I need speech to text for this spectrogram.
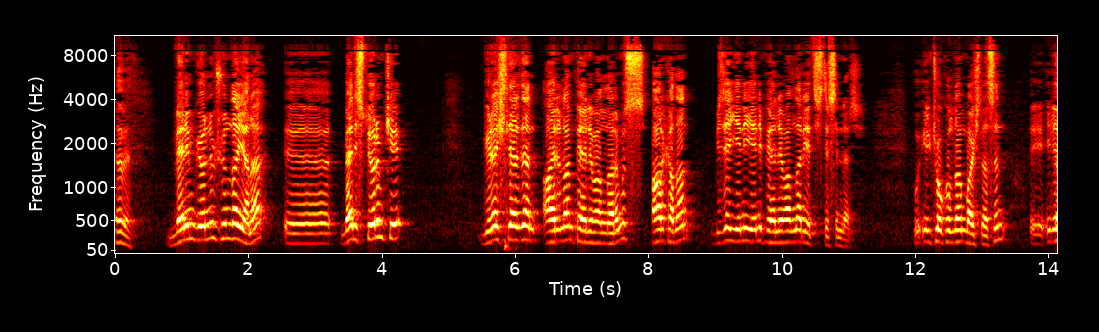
Evet. Benim gönlüm şundan yana. E, ben istiyorum ki güreşlerden ayrılan pehlivanlarımız arkadan bize yeni yeni pehlivanlar yetiştirsinler. Bu ilkokuldan başlasın, e, ileriye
